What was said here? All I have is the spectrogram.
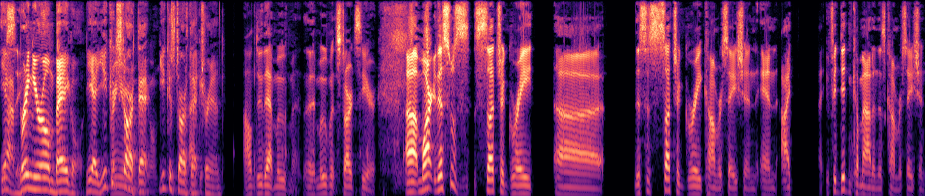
We'll yeah. See. Bring your own bagel. Yeah. You can start that. Bagel. You can start that trend. I'll do that movement. The movement starts here. Uh, Mark, this was such a great, uh, this is such a great conversation. And I if it didn't come out in this conversation,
